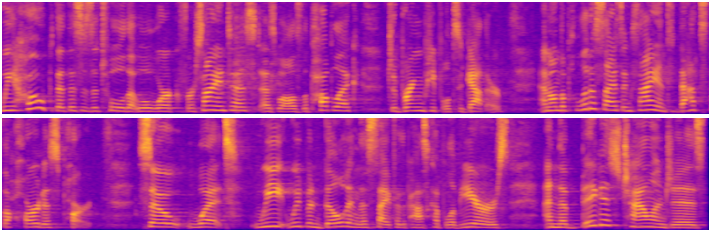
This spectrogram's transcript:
we hope that this is a tool that will work for scientists as well as the public to bring people together. And on the politicizing science, that's the hardest part. So what we, we've been building this site for the past couple of years, and the biggest challenge is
